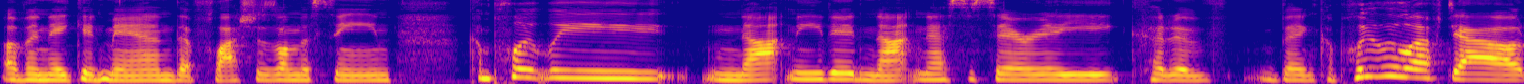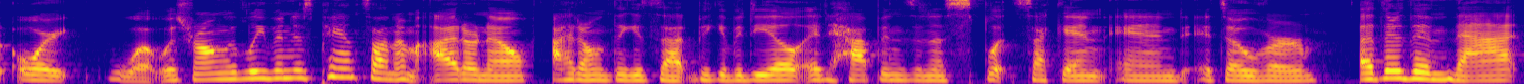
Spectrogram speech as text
of a naked man that flashes on the scene, completely not needed, not necessary, could have been completely left out, or what was wrong with leaving his pants on him? I don't know. I don't think it's that big of a deal. It happens in a split second and it's over. Other than that,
